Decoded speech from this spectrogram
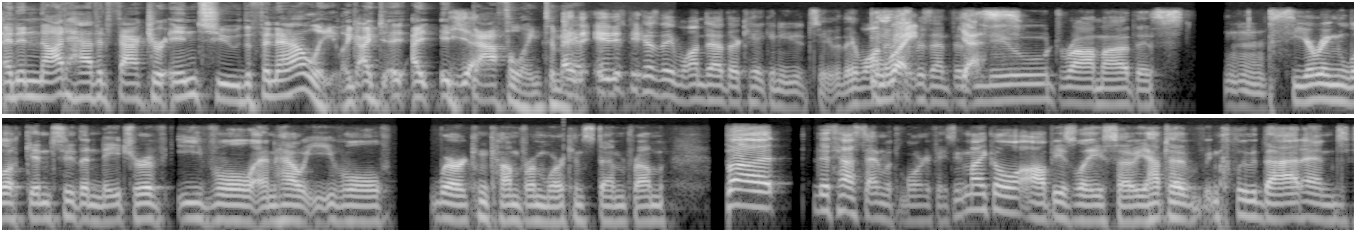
and then not have it factor into the finale? Like I, I it's Yeah. baffling to me. And it's because they wanted to have their cake and eat it too. They wanted Right, to present this yes. new drama, this Mhm. searing look into the nature of evil and how evil, where it can come from, where it can stem from. But this has to end with Laurie facing Michael, obviously. So you have to include that. And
